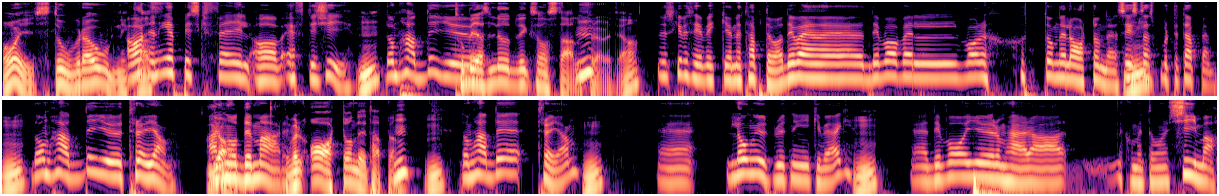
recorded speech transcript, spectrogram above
Oj, stora ord Niklas. Ja, en episk fail av FDG. mm. De hade ju... Tobias Ludvigssons stall Mm. för övrigt, ja. Nu ska vi se vilken etapp det var. Det var, eh, det var väl... Var det 17 eller 18? Sista Mm. spurtetappen. Mm. De hade ju tröjan. Ja. Arnaud Demar. Det var den 18 etappen. Mm. Mm. De hade tröjan. Mm. Eh, lång utbrytning gick iväg. Eh, det var ju de här... Uh, jag kommer inte ihåg. Chima.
